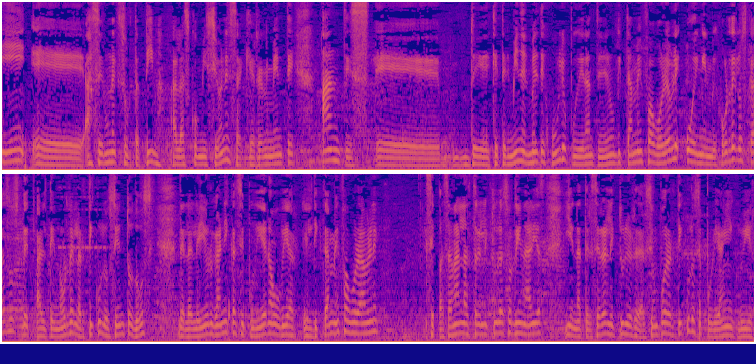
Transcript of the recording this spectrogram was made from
y eh, hacer una exhortativa a las comisiones a que realmente antes eh, de que termine el mes de julio pudieran tener un dictamen favorable o en el mejor de los casos al tenor del artículo 112 de la ley orgánica se pudiera obviar el dictamen favorable se pasarán las tres lecturas ordinarias y en la tercera lectura y redacción por artículo se podrían incluir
